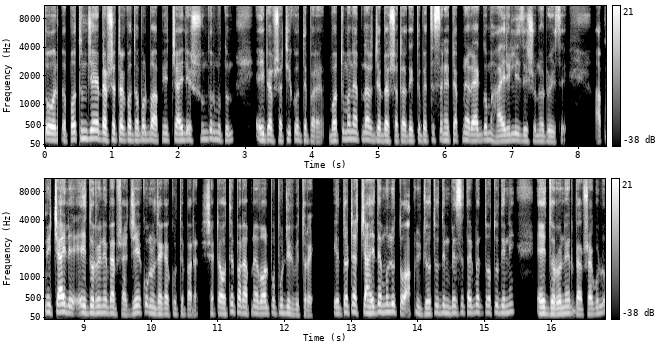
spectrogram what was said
তো প্রথম যে ব্যবসাটার কথা বলব, আপনি চাইলে সুন্দর মতন এই ব্যবসাটি করতে পারেন। বর্তমানে আপনার যে ব্যবসাটা দেখতে পাচ্ছেন এটা আপনার একদম হাই রিলিজেশনে রয়েছে। আপনি চাইলে এই ধরনের ব্যবসা যে কোনো জায়গায় করতে পারেন। সেটা হতে পারে আপনার অল্প পুঁজির ভিতরে। এতটা চাহিদা মূলত আপনি যতদিন বেঁচে থাকবেন, ততদিনই এই ধরনের ব্যবসাগুলো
